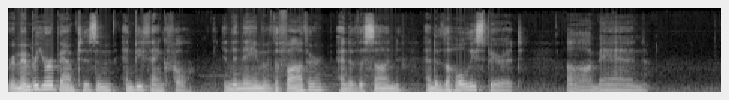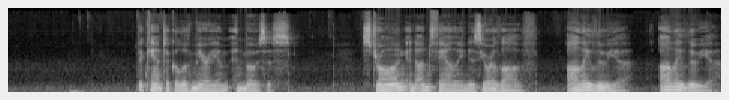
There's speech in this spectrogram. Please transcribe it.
Remember your baptism and be thankful. In the name of the Father, and of the Son, and of the Holy Spirit. Amen. The Canticle of Miriam and Moses. Strong and unfailing is your love. Alleluia, Alleluia.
